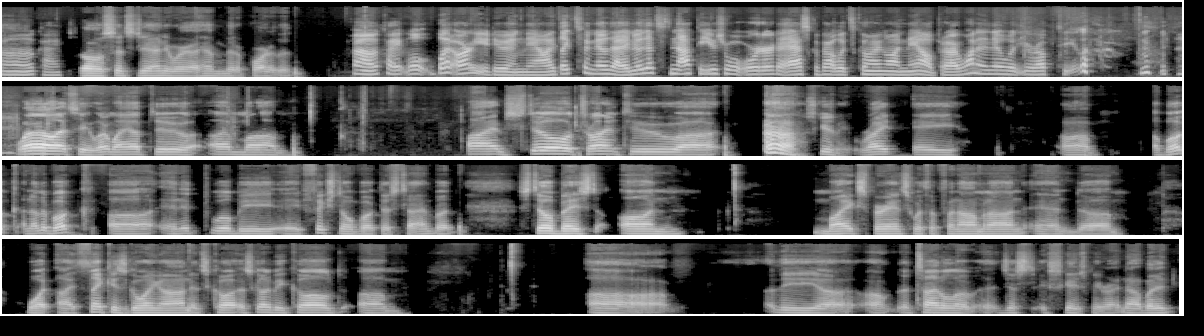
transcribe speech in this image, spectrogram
Oh, okay. So since January, I haven't been a part of it. Oh, okay. Well, what are you doing now? I'd like to know that. I know that's not the usual order to ask about what's going on now, but I want to know what you're up to. well, let's see. What am I up to? I'm um, I'm still trying to uh, excuse me write a uh, a book, another book, uh, and it will be a fictional book this time, but still based on my experience with the phenomenon and um, what I think is going on. It's called. It's going to be called. Um, uh, the uh, um, the title of just escapes me right now, but it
